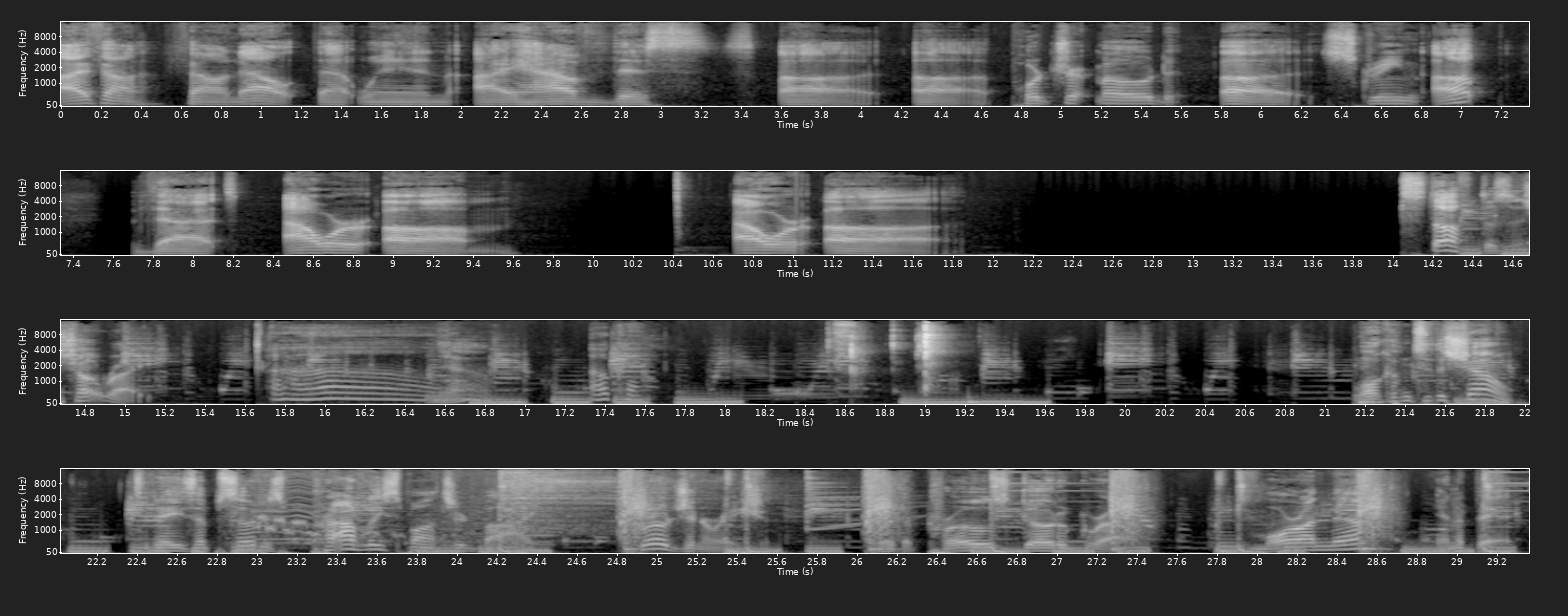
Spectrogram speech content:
I found found out that when I have this uh, uh, portrait mode uh, screen up, that our um, our uh, stuff doesn't show right. Oh. Yeah. Okay. Welcome to the show. Today's episode is proudly sponsored by Grow Generation, where the pros go to grow. More on them in a bit.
